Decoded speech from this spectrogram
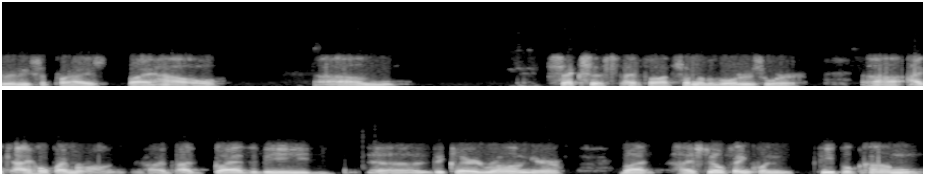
really surprised by how um, sexist I thought some of the voters were. Uh, I, I hope I'm wrong. I, I'm glad to be uh, declared wrong here, but I still think when people come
